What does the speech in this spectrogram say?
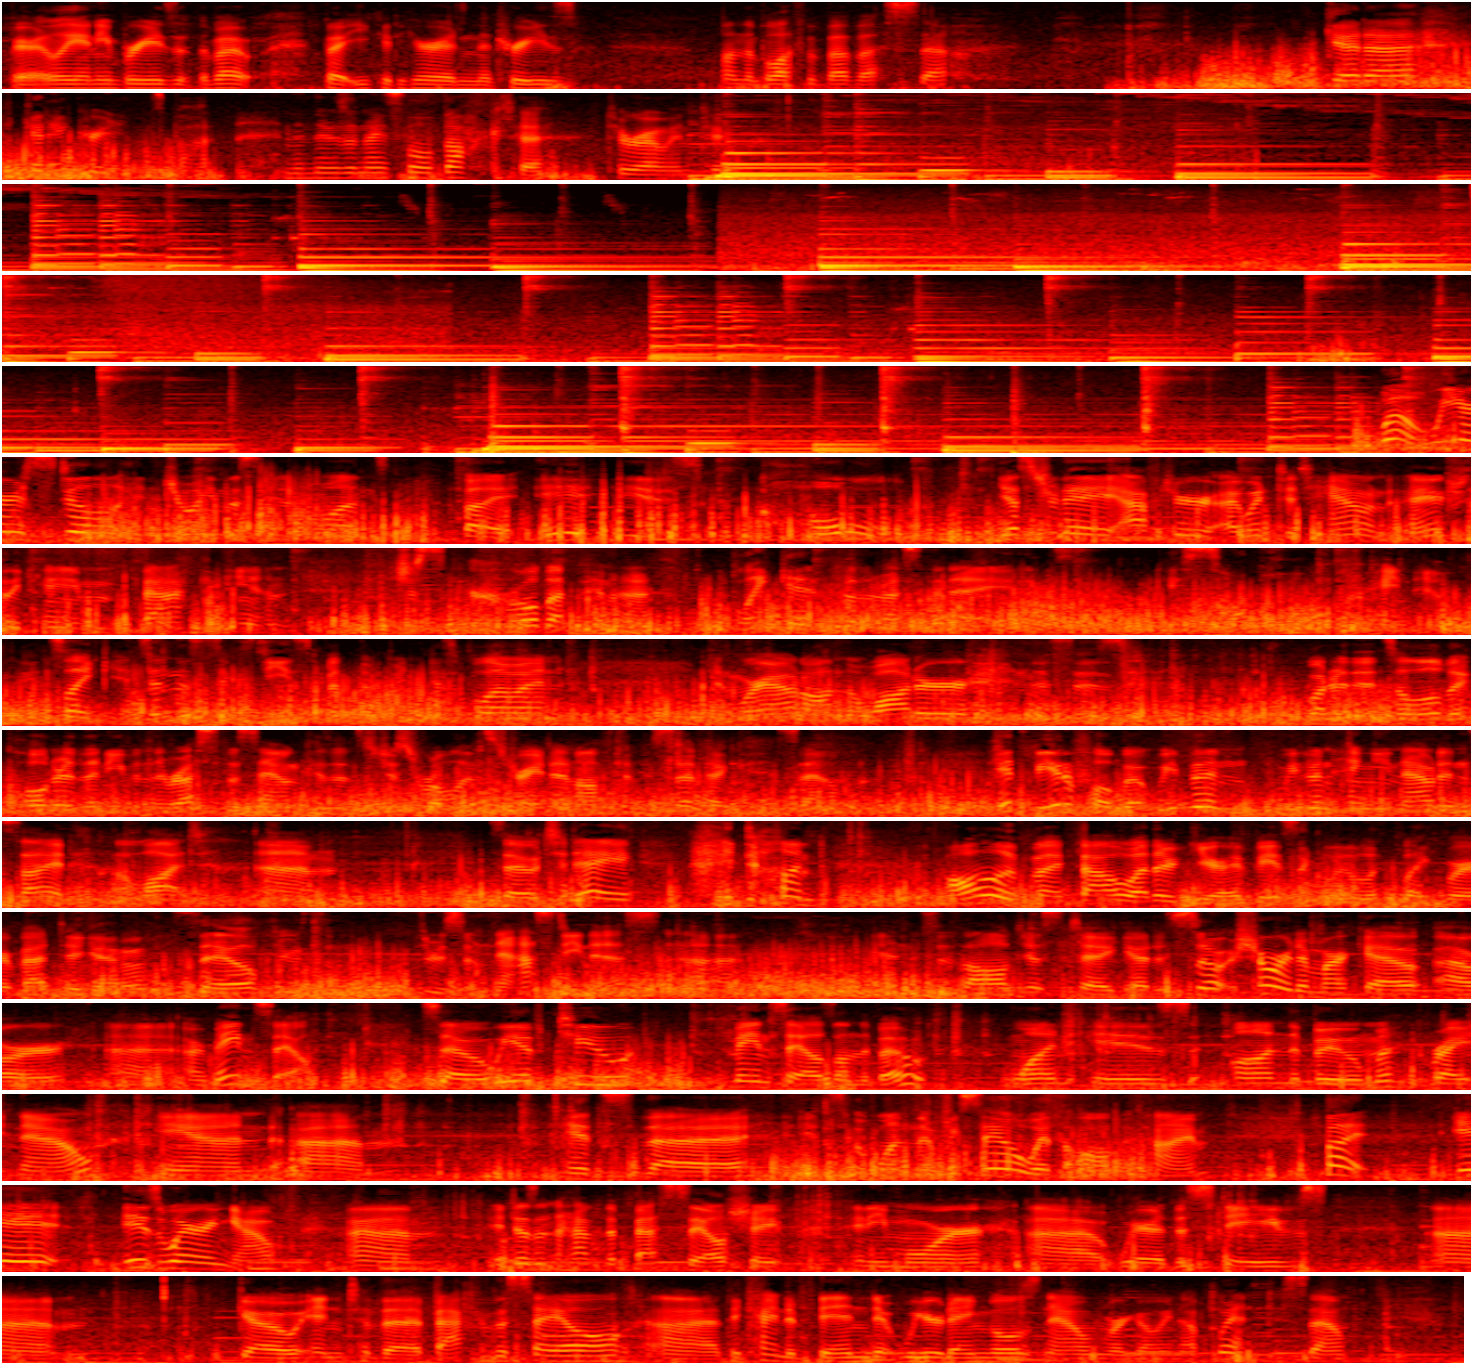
Barely any breeze at the boat, but you could hear it in the trees on the bluff above us, so good, uh, good anchoring spot. And then there's a nice little dock to, to row into. We are still enjoying the San Juans, but it is cold. Yesterday after I went to town, I actually came back and just curled up in a blanket for the rest of the day. It's, it's so cold right now. It's like, it's in the 60s, but the wind is blowing and we're out on the water and this is water that's a little bit colder than even the rest of the sound because it's just rolling straight in off the Pacific. So it's beautiful, but we've been we've been hanging out inside a lot. Um, so today I donned all of my foul weather gear. I basically look like we're about to go sail through some through some nastiness. Uh, and this is all just to go to shore to mark out our uh, our mainsail. So we have two mainsails on the boat. One is on the boom right now, and um, it's the it's the one that we sail with all the time, but it is wearing out. Um, it doesn't have the best sail shape anymore, uh, where the staves um, go into the back of the sail. Uh, they kind of bend at weird angles now when we're going upwind. So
